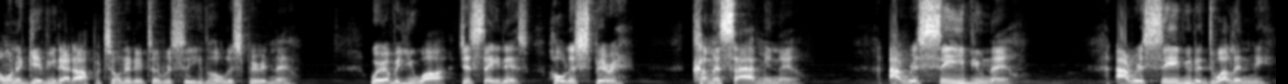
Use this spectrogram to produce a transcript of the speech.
I want to give you that opportunity to receive the Holy Spirit now wherever you are, just say this Holy Spirit, come inside me now. I receive you now. I receive you to dwell in me,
